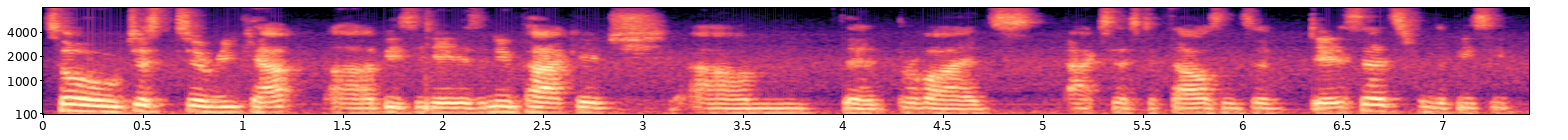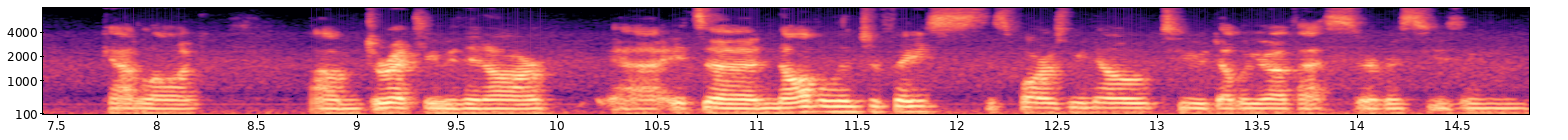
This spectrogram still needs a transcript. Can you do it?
So just to recap, uh, BC Data is a new package um, that provides access to thousands of data sets from the BC catalog um, directly within R. Uh, it's a novel interface, as far as we know, to WFS service using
